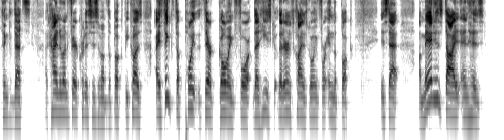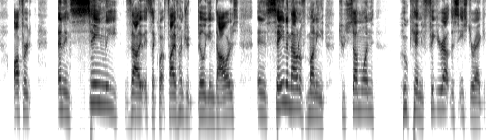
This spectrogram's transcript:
think that that's a kind of unfair criticism of the book because I think the point that they're going for that he's that Ernest Cline is going for in the book is that a man has died and has offered an insanely value it's like what 500 billion dollars an insane amount of money to someone who can figure out this Easter egg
